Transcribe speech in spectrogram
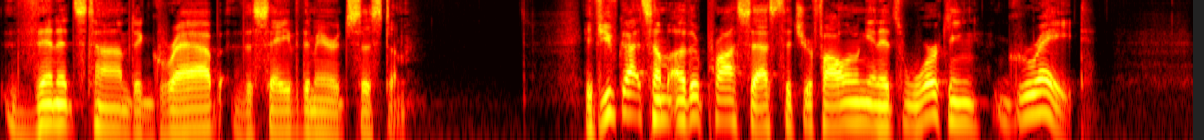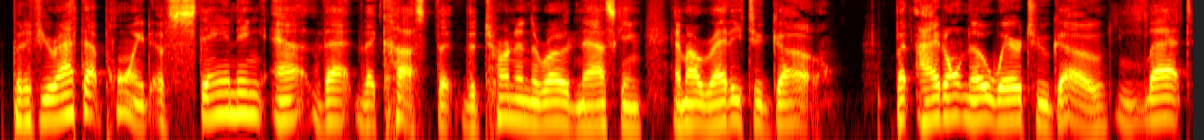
then it's time to grab the Save the Marriage system if you've got some other process that you're following and it's working, great. But if you're at that point of standing at that the cusp, the, the turn in the road and asking, Am I ready to go? But I don't know where to go, let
